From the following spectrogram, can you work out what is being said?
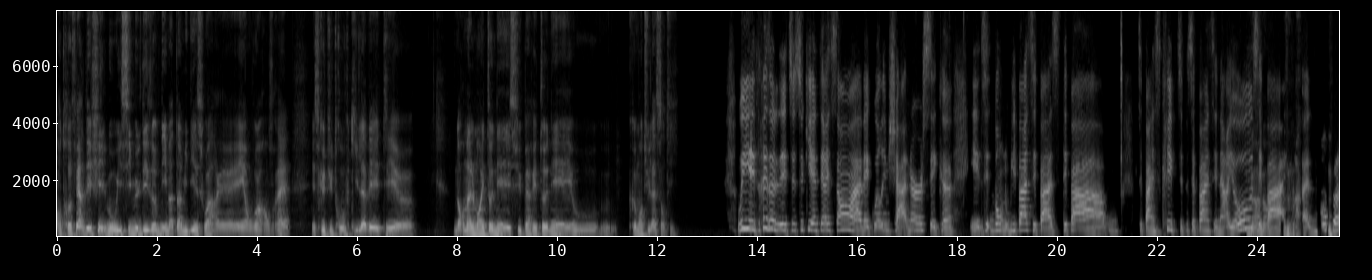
entre faire des films où il simule des ovnis matin, midi et soir et, et en voir en vrai, est-ce que tu trouves qu'il avait été euh, normalement étonné, super étonné, ou comment tu l'as senti? Oui, et très, ce qui est intéressant avec William Shatner, c'est que, et bon, n'oublie pas, c'est pas, c'était pas, c'est pas un script, c'est pas un scénario, c'est pas, donc, euh,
